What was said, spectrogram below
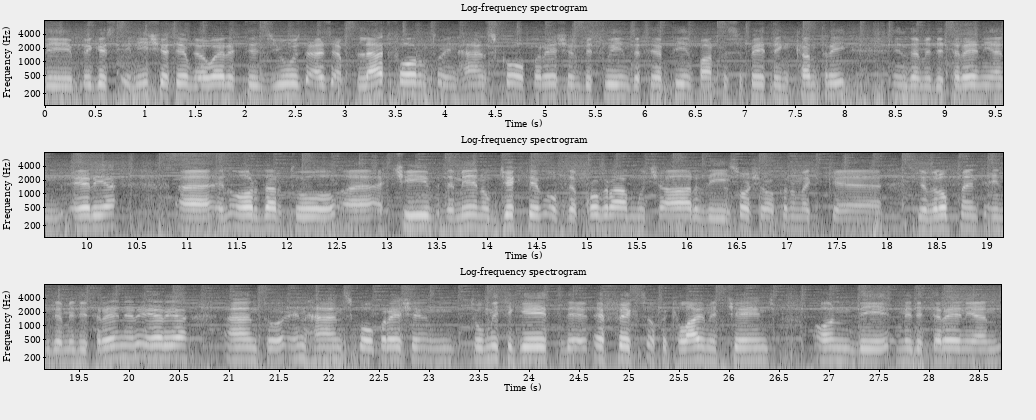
the biggest initiatives where it is used as a platform to enhance cooperation between the 13 participating countries in the Mediterranean area uh, in order to uh, achieve the main objective of the program, which are the socio-economic uh, development in the Mediterranean area and to enhance cooperation to mitigate the effects of climate change on the Mediterranean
